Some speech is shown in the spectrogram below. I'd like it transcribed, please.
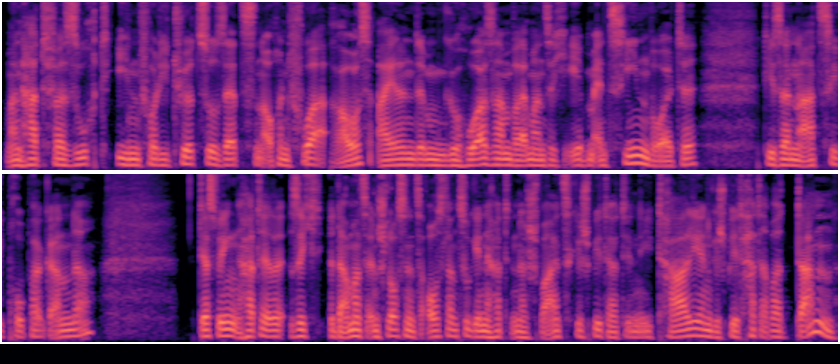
Man hat versucht, ihn vor die Tür zu setzen, auch in vorauseilendem Gehorsam, weil man sich eben entziehen wollte, dieser Nazi-Propaganda. Deswegen hat er sich damals entschlossen, ins Ausland zu gehen. Er hat in der Schweiz gespielt, er hat in Italien gespielt, hat aber dann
